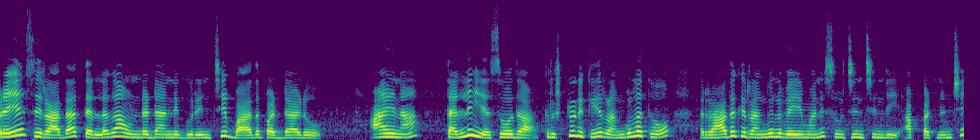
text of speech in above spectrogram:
ప్రేయసి రాధ తెల్లగా ఉండడాన్ని గురించి బాధపడ్డాడు. ఆయన తల్లి యశోద కృష్ణుడికి రంగులతో రాధకి రంగులు వేయమని సూచించింది. అప్పటి నుంచి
